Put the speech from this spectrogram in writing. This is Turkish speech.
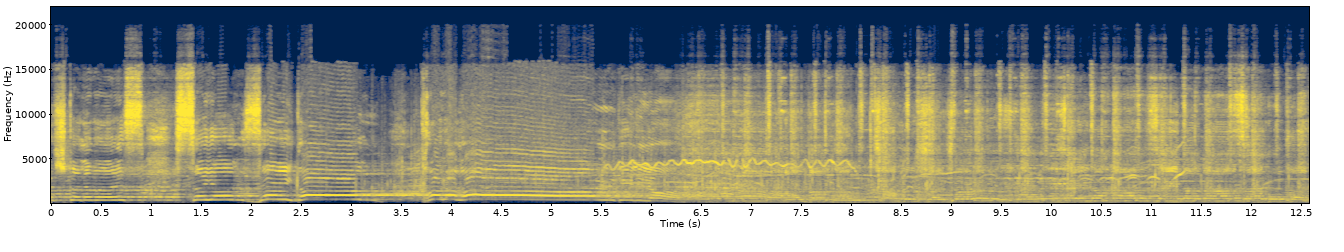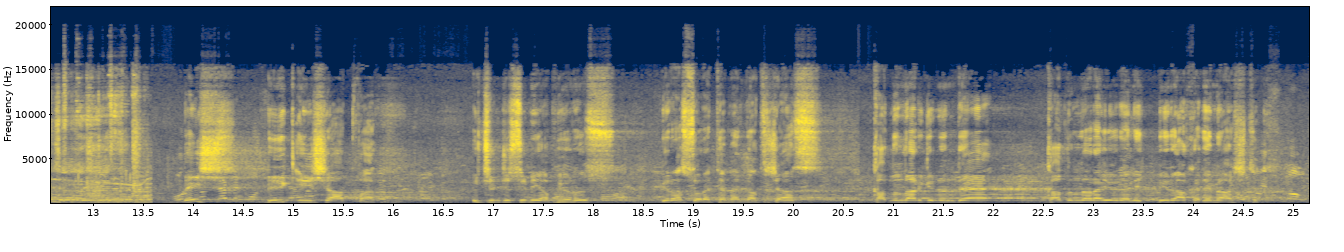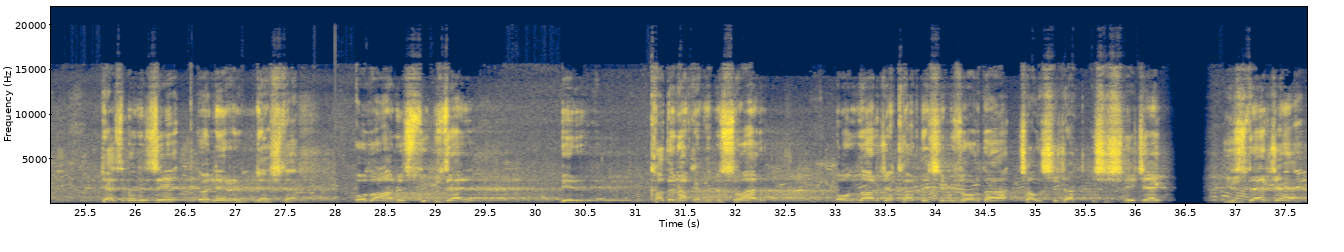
Başkanımız Sayın Zeydan Karalar geliyor. Beş büyük inşaat var. Üçüncüsünü yapıyoruz. Biraz sonra temelini atacağız. Kadınlar gününde kadınlara yönelik bir akademi açtık. Gezmenizi öneririm gençler. Olağanüstü güzel bir kadın akademisi var. Onlarca kardeşimiz orada çalışacak, iş işleyecek. Yüzlerce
